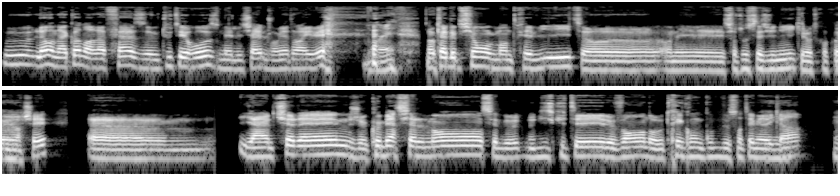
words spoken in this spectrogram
peu là, on est encore dans la phase où tout est rose, mais les challenges vont bientôt arriver. Ouais. Donc l'adoption augmente très vite. Euh, on est surtout aux États-Unis qui est notre premier Ouais. marché. Euh, Il y a un challenge commercialement, c'est de, de discuter, de vendre aux très grands groupes de santé américains. Mmh.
